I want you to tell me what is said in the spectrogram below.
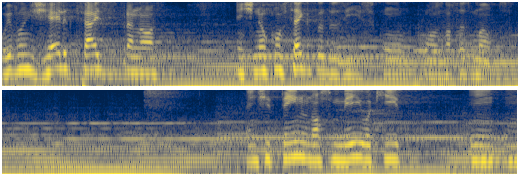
O Evangelho traz isso para nós. A gente não consegue produzir isso com, com as nossas mãos. A gente tem no nosso meio aqui um, um,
